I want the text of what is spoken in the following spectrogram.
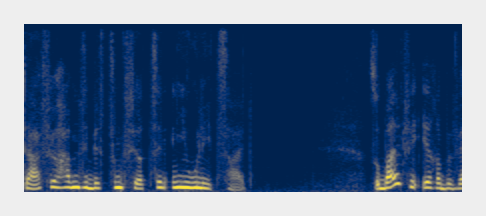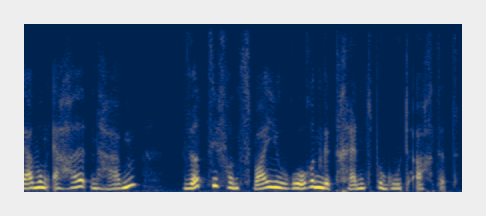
Dafür haben Sie bis zum 14. Juli Zeit. Sobald wir Ihre Bewerbung erhalten haben, wird sie von zwei Juroren getrennt begutachtet.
